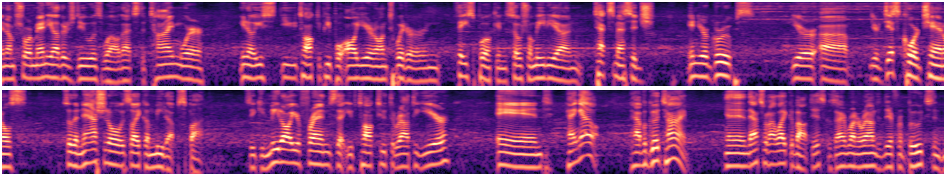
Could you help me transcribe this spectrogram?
and I'm sure many others do as well. That's the time where, you know, you, you talk to people all year on Twitter and Facebook and social media and text message in your groups your uh, your Discord channels. So the National is like a meetup spot. So you can meet all your friends that you've talked to throughout the year and hang out, have a good time. And that's what I like about this because I run around to different booths and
